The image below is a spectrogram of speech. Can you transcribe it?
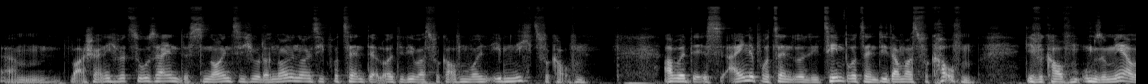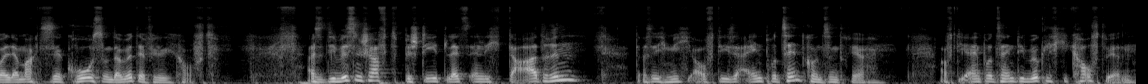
Ähm, wahrscheinlich wird es so sein, dass 90 oder 99 Prozent der Leute, die was verkaufen wollen, eben nichts verkaufen. Aber das eine Prozent oder die 10 Prozent, die da was verkaufen, die verkaufen umso mehr, weil der Markt ist sehr groß und da wird ja viel gekauft. Also die Wissenschaft besteht letztendlich darin, dass ich mich auf diese 1% konzentriere. Auf die 1%, die wirklich gekauft werden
